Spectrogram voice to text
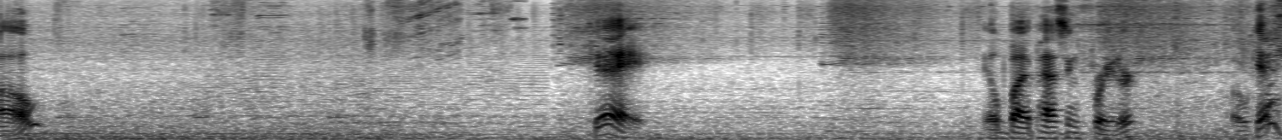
Oh? Hailed by a passing freighter. Okay.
